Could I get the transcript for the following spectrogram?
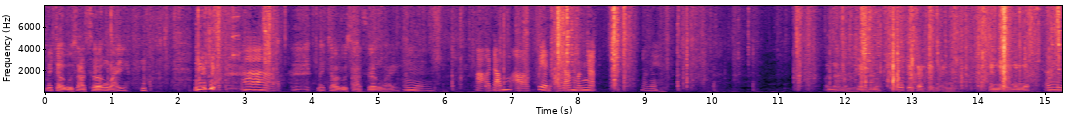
ไม่เจออุตสาห์เซิงไว้ ไม่เจออุตสาห์เซิงไว้เอาดำเอาเปลี่ยนเอาดำมันงัด มันนี่อันนั้นมันเล็กเนาะเพราะว่าเป็นการเห็นอันนี้เห็นอย่างมันเนาะเออ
